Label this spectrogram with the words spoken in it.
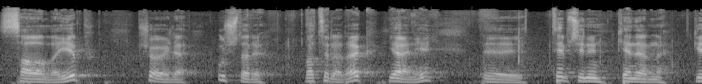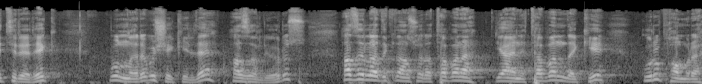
sağlayıp şöyle uçları batırarak yani e, tepsinin kenarına getirerek bunları bu şekilde hazırlıyoruz. Hazırladıktan sonra tabana yani tabandaki grup hamura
